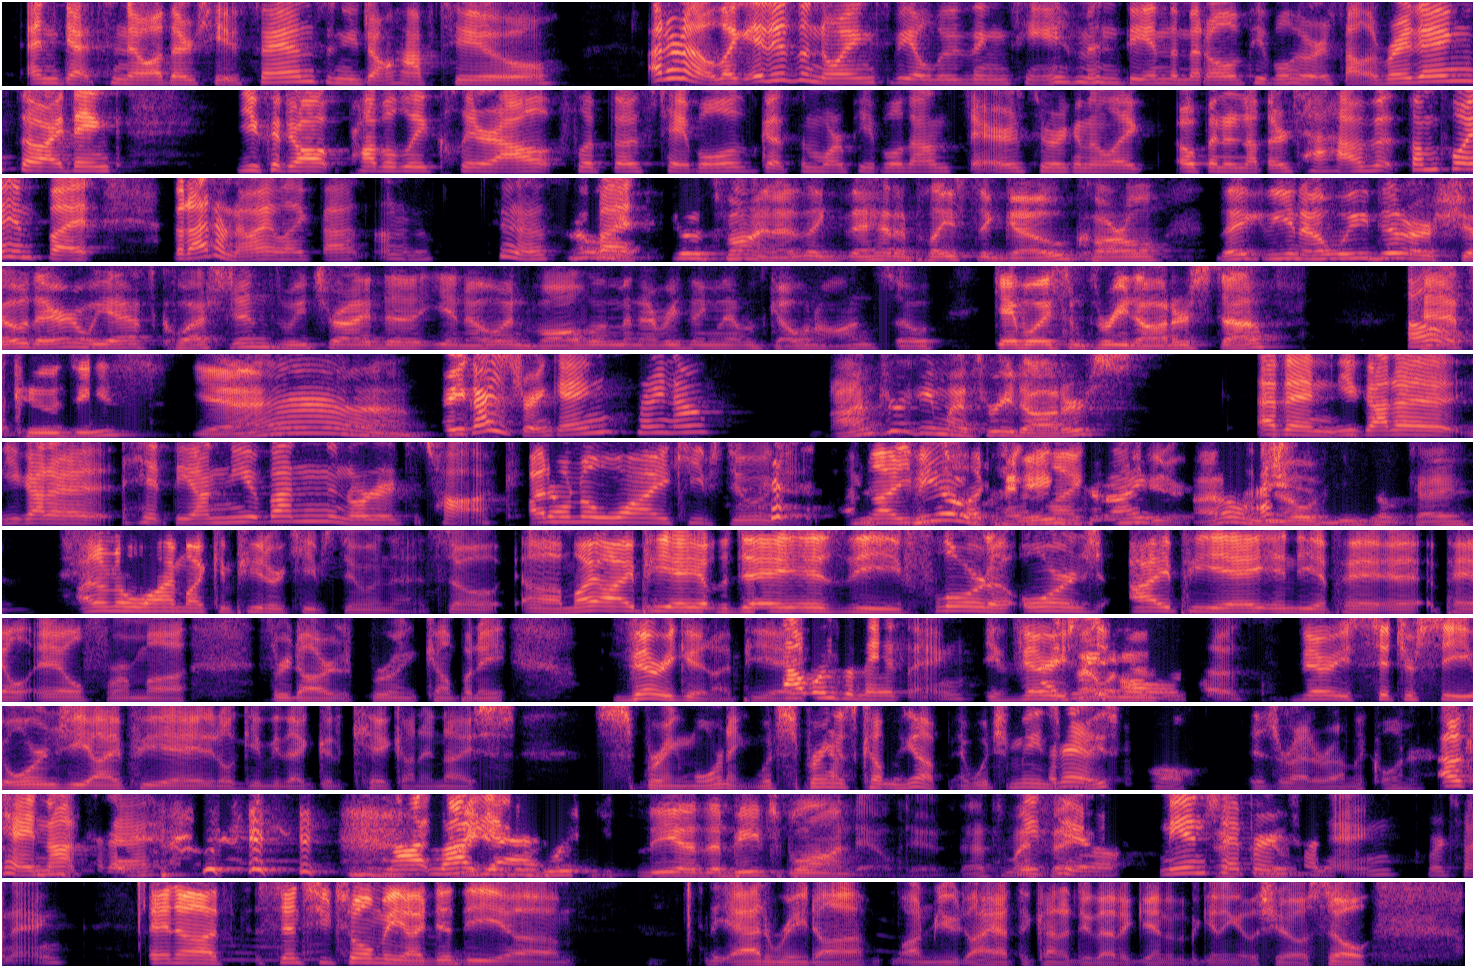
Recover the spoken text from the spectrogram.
and get to know other Chiefs fans and you don't have to I don't know, like it is annoying to be a losing team and be in the middle of people who are celebrating. So I think you could all probably clear out, flip those tables, get some more people downstairs who are going to like open another tab at some point, but but I don't know, I like that. I don't know. Who knows? I but it. it was fine. I think they had a place to go. Carl, they, you know, we did our show there. We asked questions. We tried to, you know, involve them in everything that was going on. So gave away some three daughters stuff, oh, hats, koozies. Yeah, are you guys drinking right now? I'm drinking my three daughters. Evan, you gotta you gotta hit the unmute button in order to talk. I don't know why he keeps doing it. I'm not even okay my tonight? computer. I don't know if he's okay. I don't know why my computer keeps doing that. So uh, my IPA of the day is the Florida Orange IPA India Pa- Pale Ale from uh, Three Daughters Brewing Company. Very good IPA. That one's amazing. a very I That drink one is- all of those. very citrusy, orangey IPA. It'll give you that good kick on a nice spring morning, which spring is coming up, and which means It is. baseball is right around the corner. Okay, not today. Not not yet. The, the, uh, the beach blonde ale, dude. That's my Me favorite. too. Me and Chip That's are a twinning. We're twinning. And uh, since you told me I did the um, the ad read uh, on mute, I have to kind of do that again at the beginning of the show. So,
